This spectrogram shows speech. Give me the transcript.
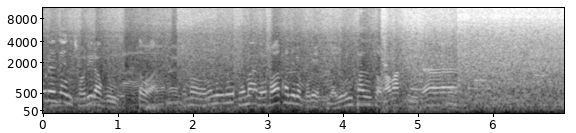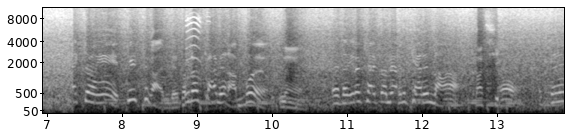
오래된 절이라고 했던 것 같아요. 그래서 오늘은 대만의 정확한 이름 모르겠습니다. 용산서 와봤습니다. 색정이 틸트가 안 돼서 이렇게 하면 안 보여요. 네. 그래서 이렇게 할 거면 이렇게 해야 된다. 같이. 네. 근데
